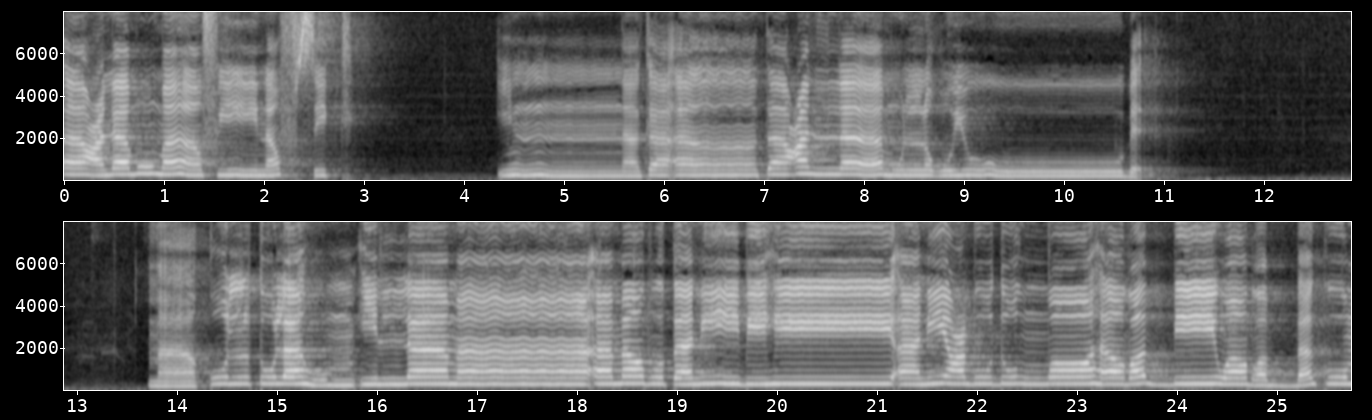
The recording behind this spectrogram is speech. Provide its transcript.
أعلم ما في نفسك. إنك أنت علام الغيوب. ما قلت لهم إلا ما أمرتني به أن اعبدوا الله ربي وربكم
